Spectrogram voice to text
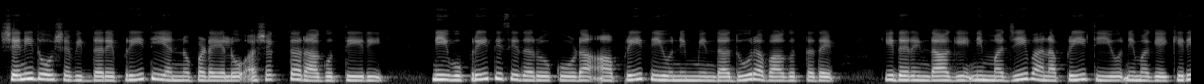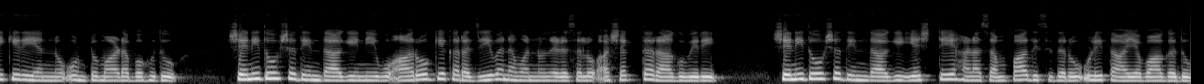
ಶನಿದೋಷವಿದ್ದರೆ ಪ್ರೀತಿಯನ್ನು ಪಡೆಯಲು ಅಶಕ್ತರಾಗುತ್ತೀರಿ. ನೀವು ಪ್ರೀತಿಸಿದರೂ ಕೂಡ ಆ ಪ್ರೀತಿಯು ನಿಮ್ಮಿಂದ ದೂರವಾಗುತ್ತದೆ. ಇದರಿಂದಾಗಿ ನಿಮ್ಮ ಜೀವನ ಪ್ರೀತಿಯು ನಿಮಗೆ ಕಿರಿಕಿರಿಯನ್ನು ಉಂಟು ಮಾಡಬಹುದು ಶನಿದೋಷದಿಂದಾಗಿ ನೀವು ಆರೋಗ್ಯಕರ ಜೀವನವನ್ನು ನಡೆಸಲು ಅಶಕ್ತರಾಗುವಿರಿ. ಶನಿದೋಷದಿಂದಾಗಿ ಎಷ್ಟೇ ಹಣ ಸಂಪಾದಿಸಿದರೂ ಉಳಿತಾಯವಾಗದು.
